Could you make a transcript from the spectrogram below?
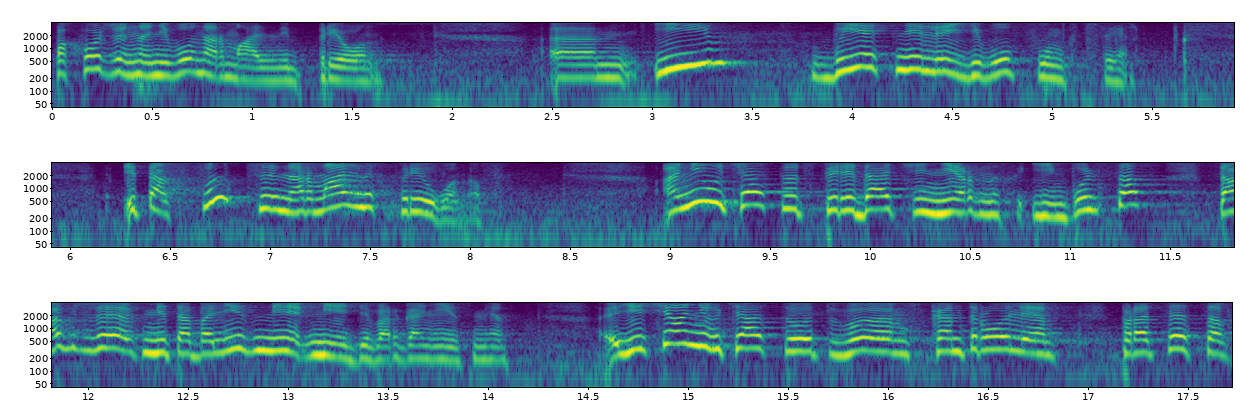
похожий на него нормальный прион. Эм, и выяснили его функции. Итак, функции нормальных прионов. Они участвуют в передаче нервных импульсов, также в метаболизме меди в организме. Еще они участвуют в контроле процессов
